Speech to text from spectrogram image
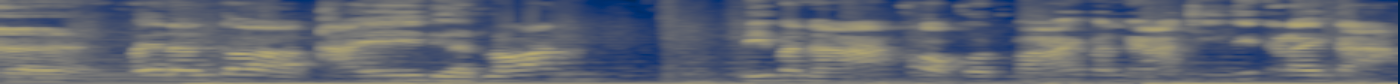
เออเพราะฉะนั้นก็ใครเดือดร้อน มีปัญหาข้อกฎหมายปัญหาชีวิตอะไรต่าง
